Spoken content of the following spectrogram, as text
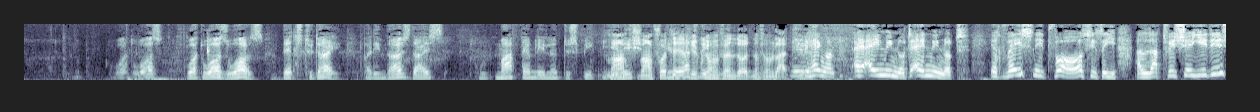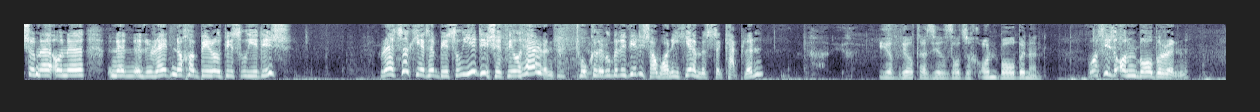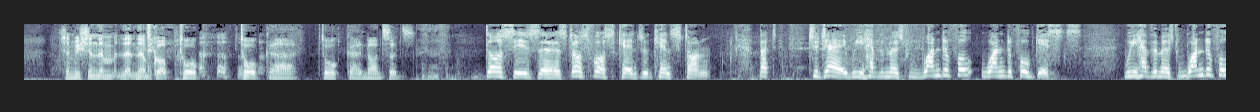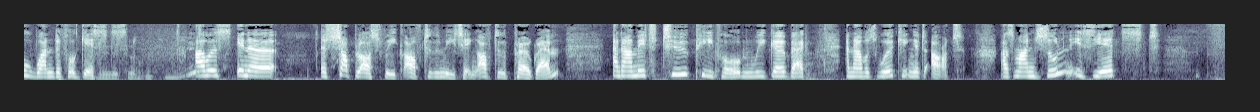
What was, what was, was. That's today. But in those days, my family learned to speak Yiddish mein Vater in ist gekommen Latvia. von dort, von Latvia. Hang on, eh, eh, ein Minute, ein Minute. Ich weiß nicht was, ist ein eh, ein latvische Jiddisch und, ein- und, ein- und, ein- red noch ein bisschen bisschen Jiddisch? Red sich jetzt ein bisschen Jiddisch, ich will hören. Talk a little bit of Yiddish, I want to hear, Mr. Kaplan. Ihr wilt, als ihr sollt sich onbolbenen. Was ist Onbobberen? Sie mischen dem, dem, dem Kopf. Talk, talk, uh, talk uh, nonsense. Das ist das was kennst du kennst. But today we have the most wonderful, wonderful guests. We have the most wonderful, wonderful guests. I was in a, a shop last week after the meeting, after the program, and I met two people and we go back and I was working it out. As mein Sohn ist jetzt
